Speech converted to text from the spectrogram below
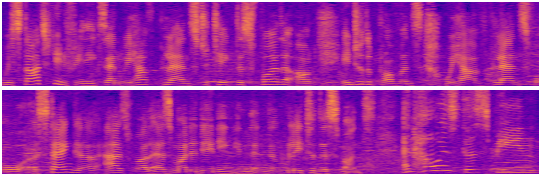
we started in Phoenix and we have plans to take this further out into the province. We have plans for Stanger as well as Madadeni in, in, later this month. And how has this been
